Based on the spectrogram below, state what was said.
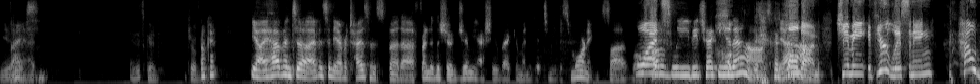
Yeah, Nice. and it's good. It's good. Okay. Yeah, I haven't uh, I haven't seen the advertisements, but uh, a friend of the show, Jimmy, actually recommended it to me this morning. So I will What? probably be checking it out. Yeah. Hold on. Jimmy, if you're listening, how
